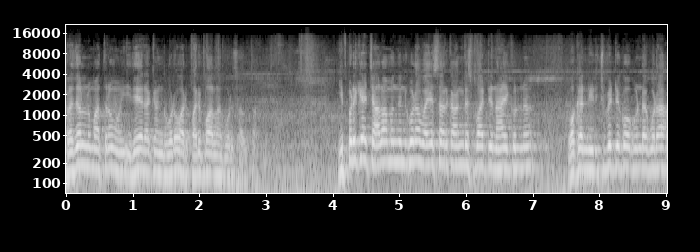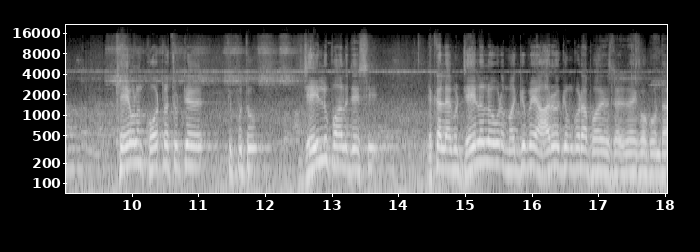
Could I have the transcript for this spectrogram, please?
ప్రజలను మాత్రం ఇదే రకంగా కూడా వారి పరిపాలన కూడా చదువుతాం ఇప్పటికే చాలామందిని కూడా వైఎస్ఆర్ కాంగ్రెస్ పార్టీ నాయకులను ఒకరిని విడిచిపెట్టుకోకుండా కూడా కేవలం కోట్ల చుట్టే తిప్పుతూ జైలు పాలు చేసి ఎక్కడ లేకుండా జైళ్ళలో కూడా మగ్గిపోయి ఆరోగ్యం కూడా లేకోకుండా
